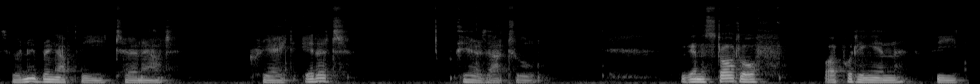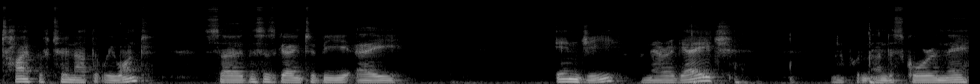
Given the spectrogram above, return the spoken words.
So when we bring up the turnout create edit there's our tool. We're going to start off by putting in the type of turnout that we want. So this is going to be a NG for narrow gauge. I'm going to put an underscore in there.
